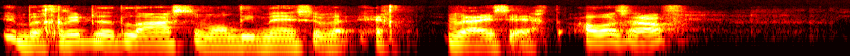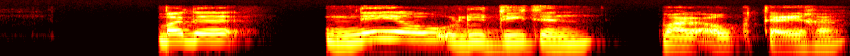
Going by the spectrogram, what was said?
begrip dat laatste, want die mensen echt, wijzen echt alles af. Maar de neoludieten waren ook tegen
